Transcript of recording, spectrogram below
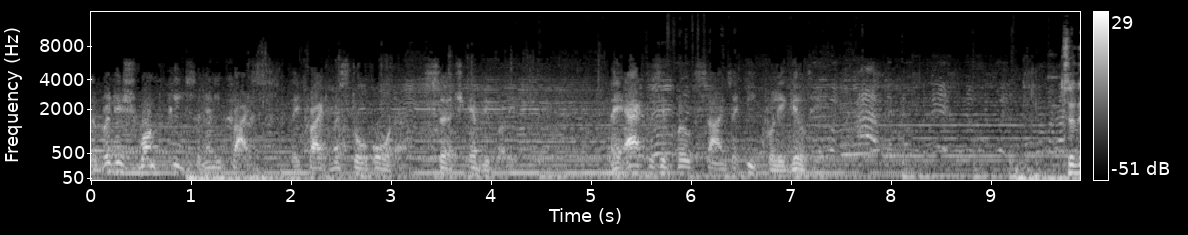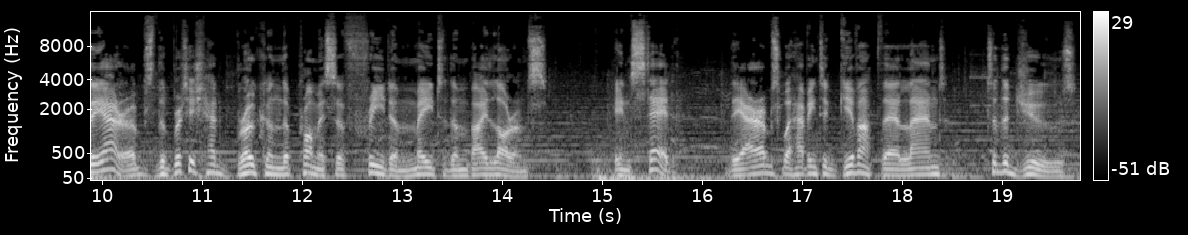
The British want peace at any price. They try to restore order, search everybody. They act as if both sides are equally guilty. To the Arabs, the British had broken the promise of freedom made to them by Lawrence. Instead, the Arabs were having to give up their land to the Jews.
